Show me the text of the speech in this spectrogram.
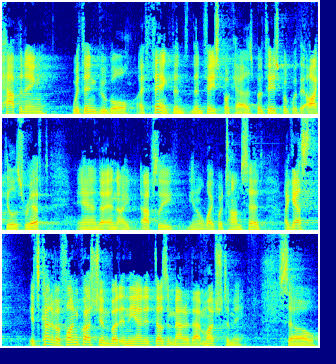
happening within Google, I think, than, than Facebook has. But Facebook with the Oculus Rift, and, uh, and I absolutely you know, like what Tom said. I guess it's kind of a fun question, but in the end, it doesn't matter that much to me. So,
